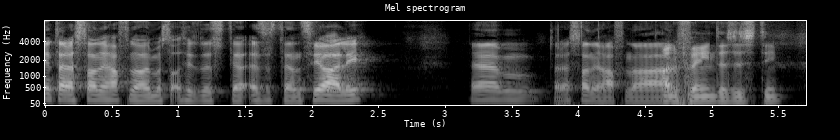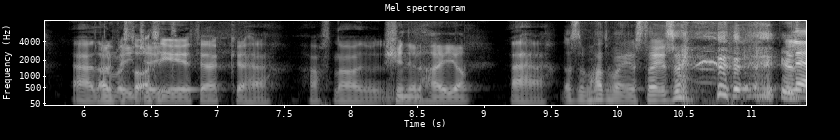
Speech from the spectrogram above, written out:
interessani ħafna l-mistoqsijiet eżistenzjali. Interessani ħafna. Għalfejn teżisti? Eh, l-mistoqsijiet hekk eh, ħafna. X'in il-ħajja? Nasib ħadd ma jista' jisir. Le,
